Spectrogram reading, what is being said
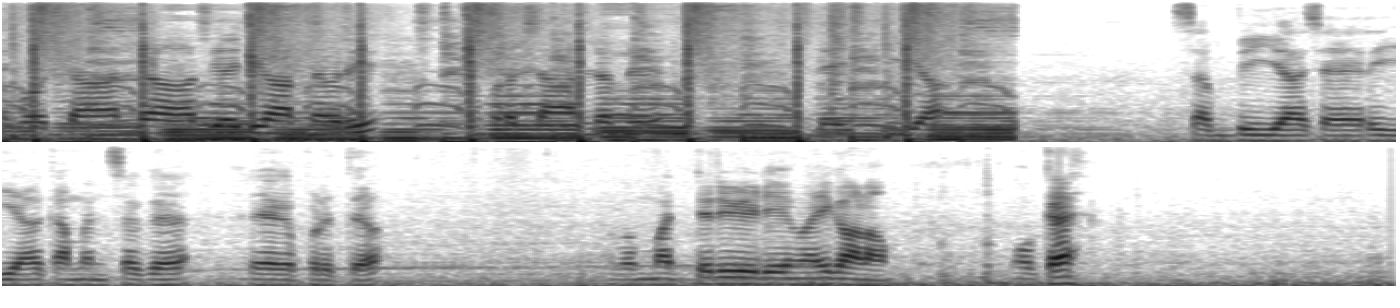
അപ്പോൾ ചാനൽ ആദ്യമായിട്ട് കാണുന്നവർ നമ്മുടെ ചാനലൊന്ന് ലൈക്ക് ചെയ്യുക സബ് ചെയ്യുക ഷെയർ ചെയ്യുക കമൻസൊക്കെ രേഖപ്പെടുത്തുക. അപ്പം മറ്റൊരു വീഡിയോയുമായി കാണാം. ഓക്കെ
